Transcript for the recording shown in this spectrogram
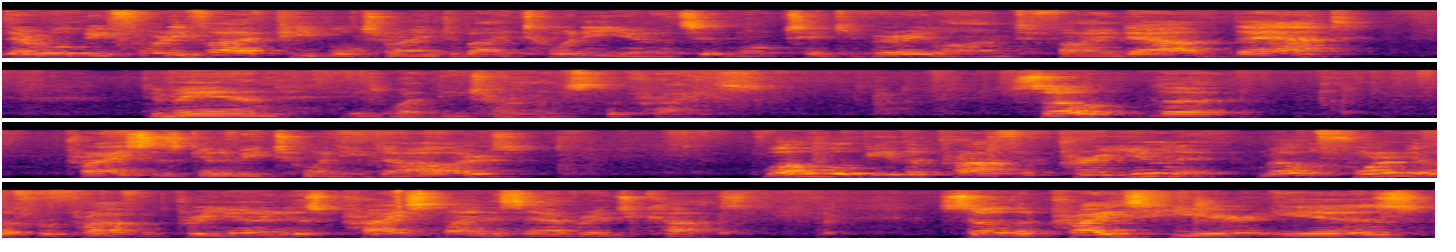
there will be 45 people trying to buy 20 units. It won't take you very long to find out that demand is what determines the price. So the price is going to be $20. What will be the profit per unit? Well, the formula for profit per unit is price minus average cost. So the price here is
